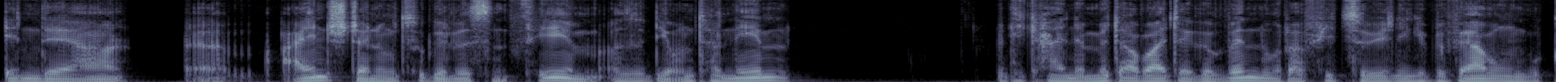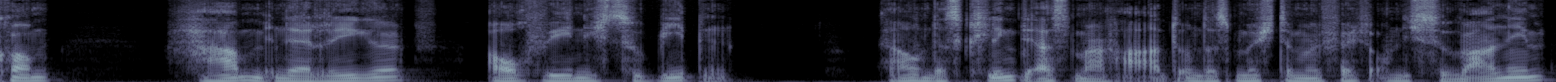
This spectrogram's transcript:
in der äh, Einstellung zu gewissen Themen. Also die Unternehmen, die keine Mitarbeiter gewinnen oder viel zu wenige Bewerbungen bekommen, haben in der Regel auch wenig zu bieten. Ja, und das klingt erstmal hart und das möchte man vielleicht auch nicht so wahrnehmen,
